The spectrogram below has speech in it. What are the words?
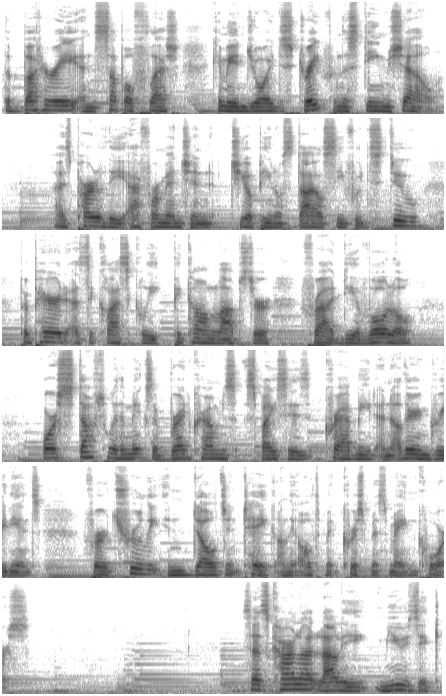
The buttery and supple flesh can be enjoyed straight from the steam shell. As part of the aforementioned Cioppino style seafood stew, prepared as the classically piquant lobster fra diavolo, or stuffed with a mix of breadcrumbs, spices, crab meat, and other ingredients for a truly indulgent take on the ultimate Christmas main course. Says Carla Lalli Music,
